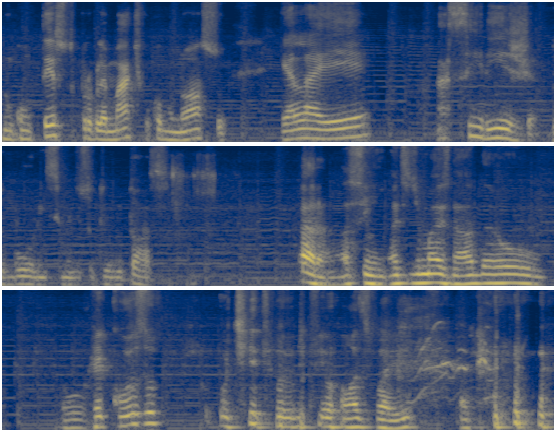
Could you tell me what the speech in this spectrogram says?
num contexto problemático como o nosso, ela é a cereja do bolo em cima disso tudo, Toss. Cara, assim, antes de mais nada, eu, eu recuso o título de filósofo aí.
